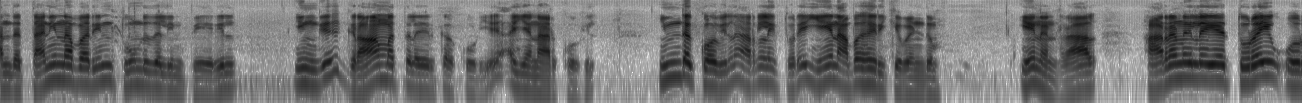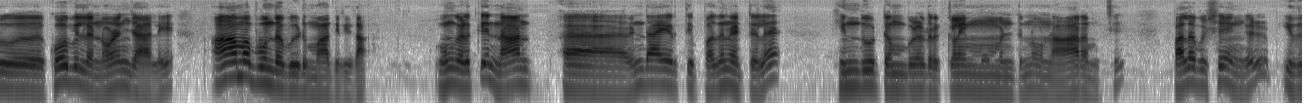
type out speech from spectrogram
அந்த தனிநபரின் தூண்டுதலின் பேரில் இங்கு கிராமத்தில் இருக்கக்கூடிய ஐயனார் கோவில். இந்த கோவில் அறநிலைத்துறை ஏன் அபகரிக்க வேண்டும்? ஏனென்றால் அறநிலையத்துறை ஒரு கோவிலில் நுழைஞ்சாலே ஆம பூந்த வீடு மாதிரி தான் உங்களுக்கு நான் ரெண்டாயிரத்தி பதினெட்டில் ஹிந்து டெம்பிள் ரெக்ளைம் மூமெண்ட்டுன்னு ஒன்று ஆரம்பித்து பல விஷயங்கள் இது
